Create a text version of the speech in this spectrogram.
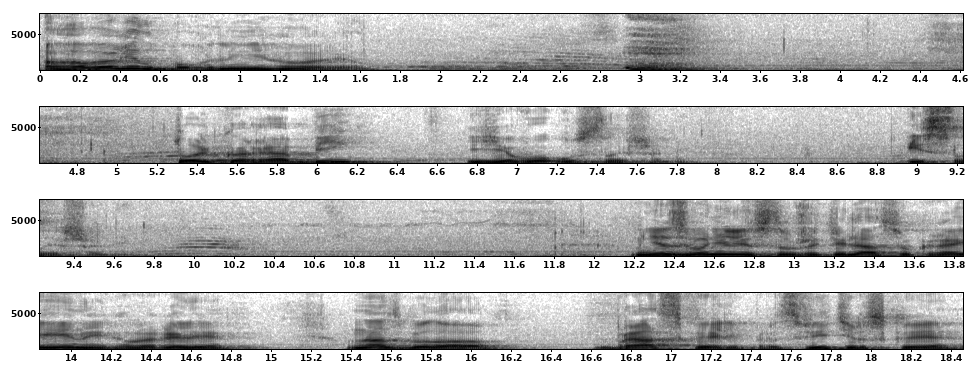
а говорил Бог или не говорил? Только раби его услышали и слышали. Мне звонили служителя с Украины говорили, у нас было братское или пресвитерское,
